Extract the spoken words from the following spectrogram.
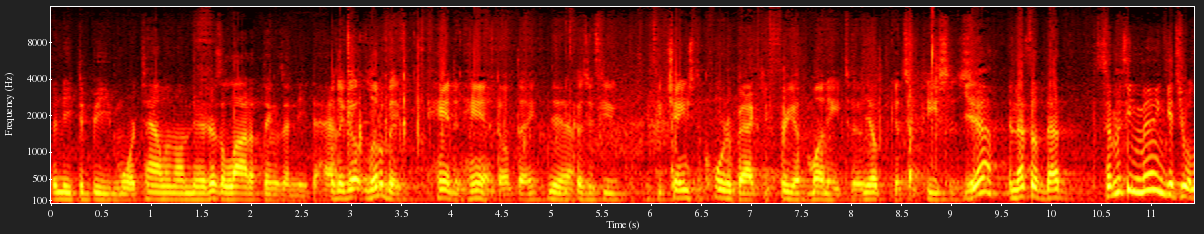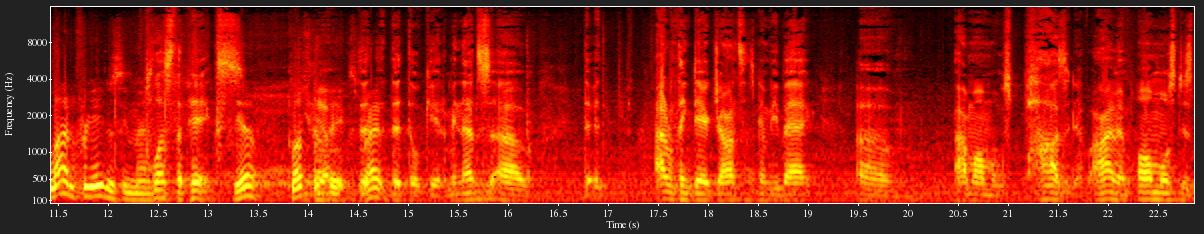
There need to be more talent on there. There's a lot of things that need to happen. Well, happen. they go a little bit hand in hand, don't they? Yeah. Because if you if you change the quarterback, you free up money to Yep. get some pieces. yeah, and that's a that 17 million gets you a lot in free agency, man. Plus the picks. Yeah, plus you the know, picks, that, right? that they'll get. I mean, that's. Uh, I don't think Derrick Johnson's going to be back. Um, I'm almost positive. I'm almost as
